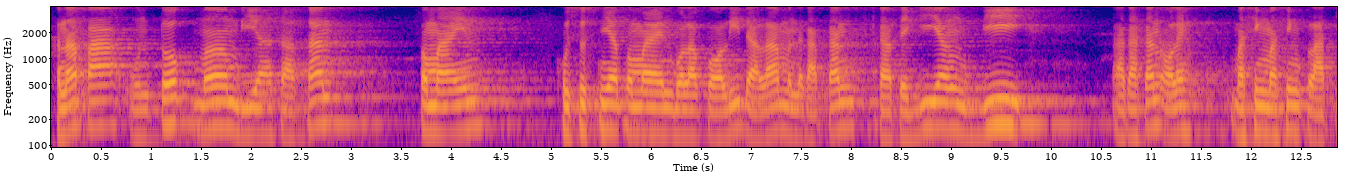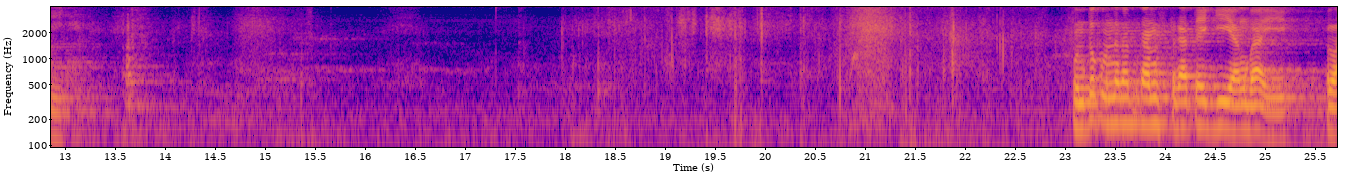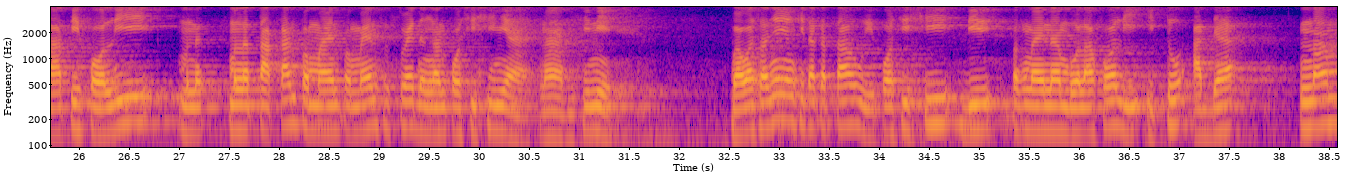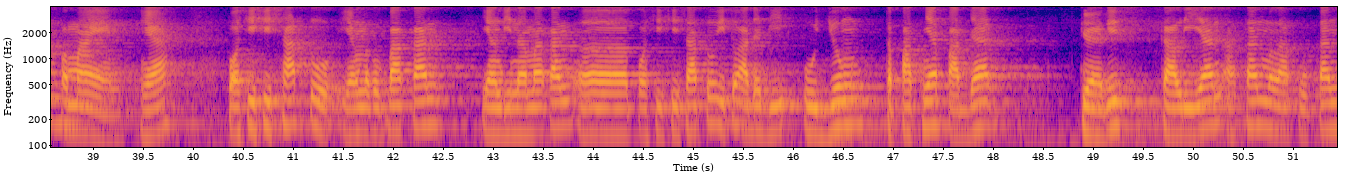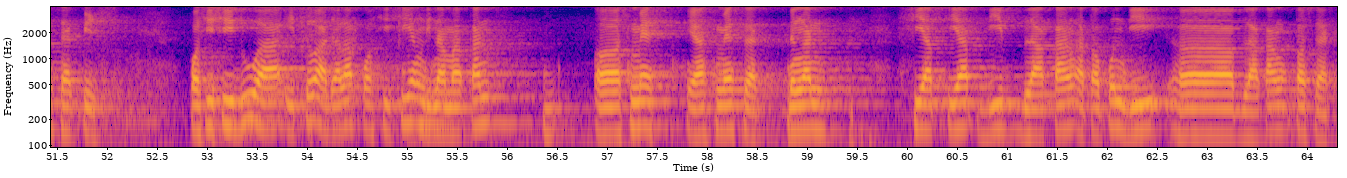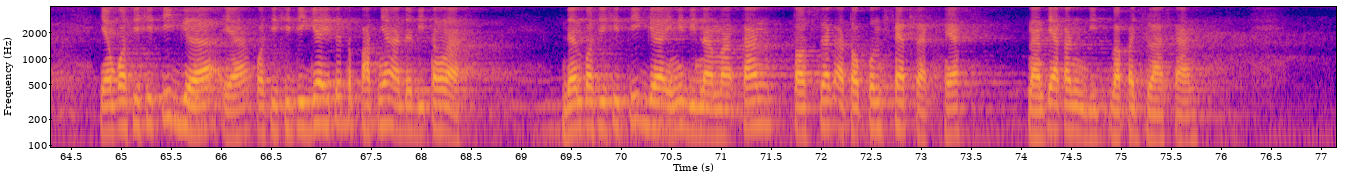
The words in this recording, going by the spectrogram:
Kenapa? Untuk membiasakan pemain khususnya pemain bola voli dalam menerapkan strategi yang diarahkan oleh masing-masing pelatih. Untuk menerapkan strategi yang baik, pelatih voli meletakkan pemain-pemain sesuai dengan posisinya. Nah, di sini bahwasanya yang kita ketahui posisi di permainan bola voli itu ada enam pemain ya. Posisi satu yang merupakan yang dinamakan e, posisi satu itu ada di ujung tepatnya pada garis kalian akan melakukan servis. Posisi dua itu adalah posisi yang dinamakan e, smash ya smash dengan siap-siap di belakang ataupun di e, belakang tosek. Yang posisi tiga ya, posisi tiga itu tepatnya ada di tengah. Dan posisi tiga ini dinamakan tosek ataupun setek ya. Nanti akan di, Bapak jelaskan.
